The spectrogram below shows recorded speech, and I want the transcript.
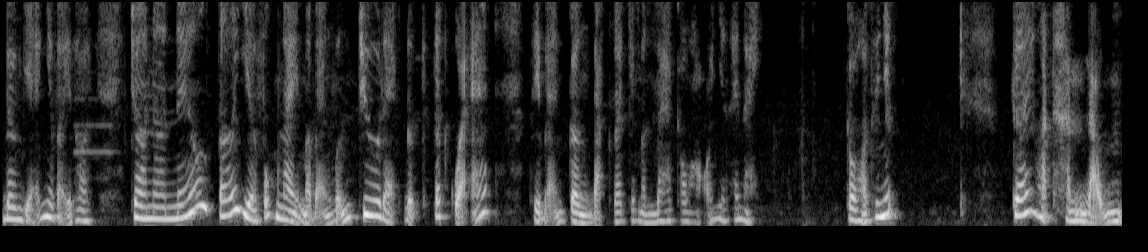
đơn giản như vậy thôi. Cho nên nếu tới giờ phút này mà bạn vẫn chưa đạt được kết quả thì bạn cần đặt ra cho mình ba câu hỏi như thế này. Câu hỏi thứ nhất, kế hoạch hành động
